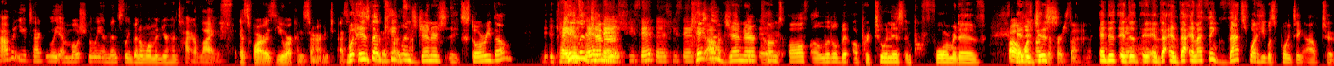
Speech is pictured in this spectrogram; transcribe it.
Haven't you technically, emotionally, and mentally been a woman your entire life, as far as you are concerned? but is that Caitlyn Jenner's story though? Caitlyn Jenner, that. she said that. She said Caitlyn Jenner comes off a little bit opportunist and performative Oh, and 100%. It just, and it, it, yeah. and that and that and I think that's what he was pointing out to.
